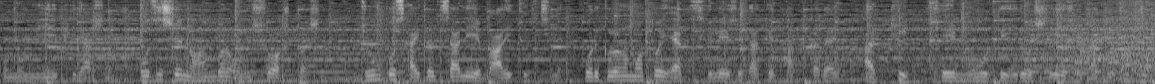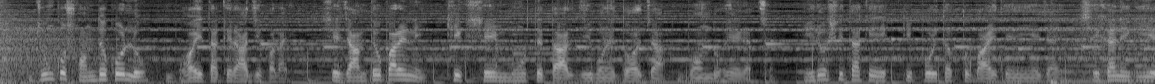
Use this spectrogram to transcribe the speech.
কোনো মেয়ে ফিরে আসে না। পঁচিশে নভেম্বর উনিশশো অষ্টআশি, জুঙ্কো সাইকেল চালিয়ে বাড়ি ফিরছিলেন। পরিকল্পনার মতোই এক ছেলে এসে তাকে ধাক্কা দেয়, আর ঠিক সেই মুহূর্তে হিরোশি এসে তাকে বাঁচায়। জুঙ্কো সন্দেহ করলেও ভয়ে তাকে রাজি করায়। সে জানতেও পারেনি, ঠিক সেই মুহূর্তে তার জীবনের দরজা বন্ধ হয়ে গেছে। হিরোশি তাকে একটি পরিত্যক্ত বাড়িতে নিয়ে যায়। সেখানে গিয়ে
